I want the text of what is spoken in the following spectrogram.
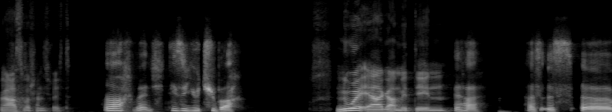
ja, hast du wahrscheinlich recht. Ach Mensch, diese YouTuber. Nur Ärger mit denen. Ja, das ist äh,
